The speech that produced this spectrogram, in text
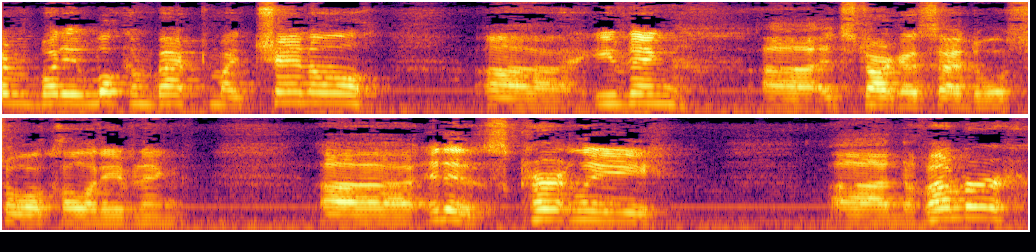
everybody. Welcome back to my channel. Uh, evening. Uh, it's dark outside, so we'll call it evening. Uh, it is currently uh, November,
